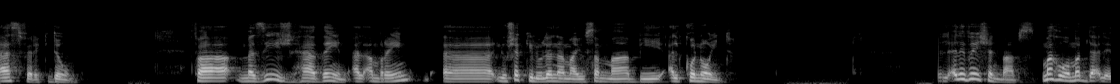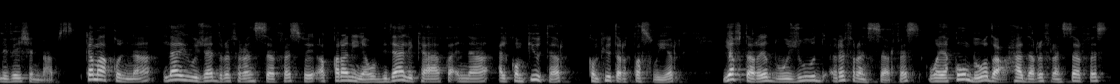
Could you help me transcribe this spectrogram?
aspheric dome فمزيج هذين الأمرين آه يشكل لنا ما يسمى بال conoid. ال elevation maps ما هو مبدأ ال elevation maps كما قلنا لا يوجد reference surface في القرنية وبذلك فإن الكمبيوتر كمبيوتر التصوير يفترض وجود reference surface ويقوم بوضع هذا ال reference surface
